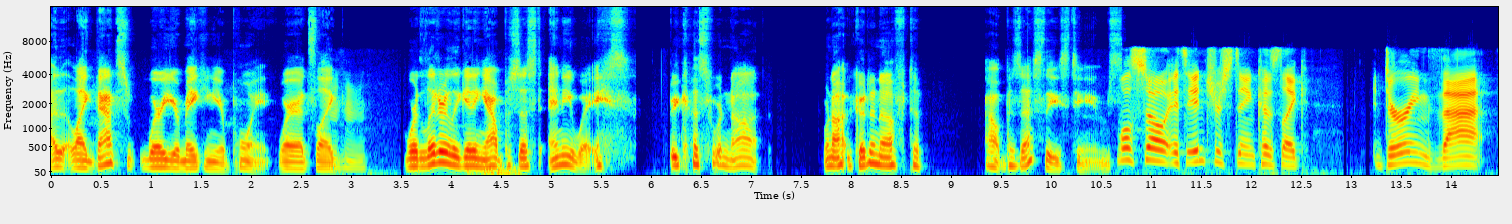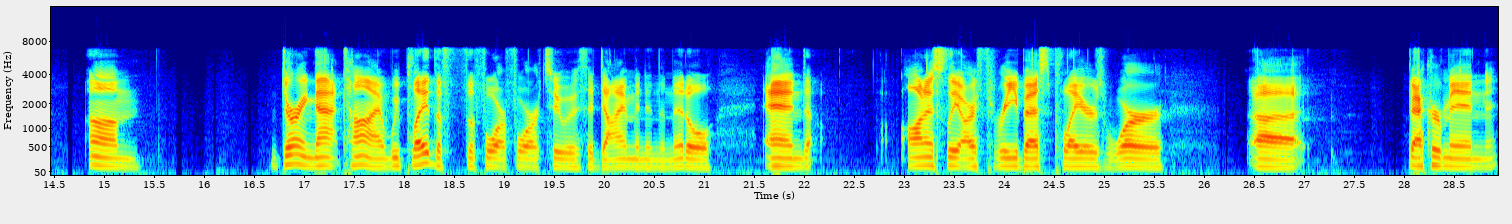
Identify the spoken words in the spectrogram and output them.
like that's where you're making your point where it's like mhm. we're literally getting outpossessed anyways because we're not we're not good enough to outpossess these teams. well, so it's interesting because like during that, um, during that time, we played the the four four two with a diamond in the middle, and honestly, our three best players were uh, Beckerman,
